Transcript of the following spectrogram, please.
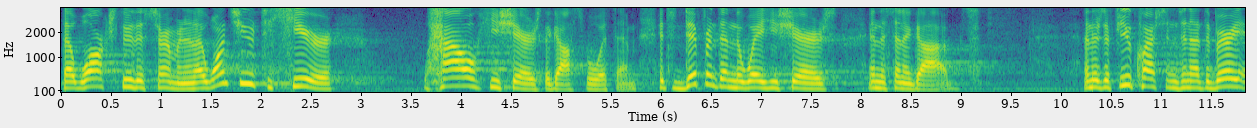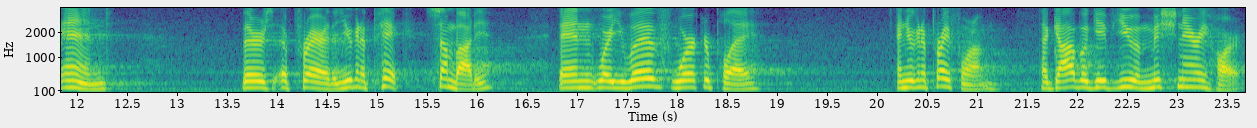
that walks through this sermon. And I want you to hear how he shares the gospel with them. It's different than the way he shares in the synagogues. And there's a few questions, and at the very end, there's a prayer that you're going to pick somebody and where you live, work, or play, and you're going to pray for them. That God will give you a missionary heart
